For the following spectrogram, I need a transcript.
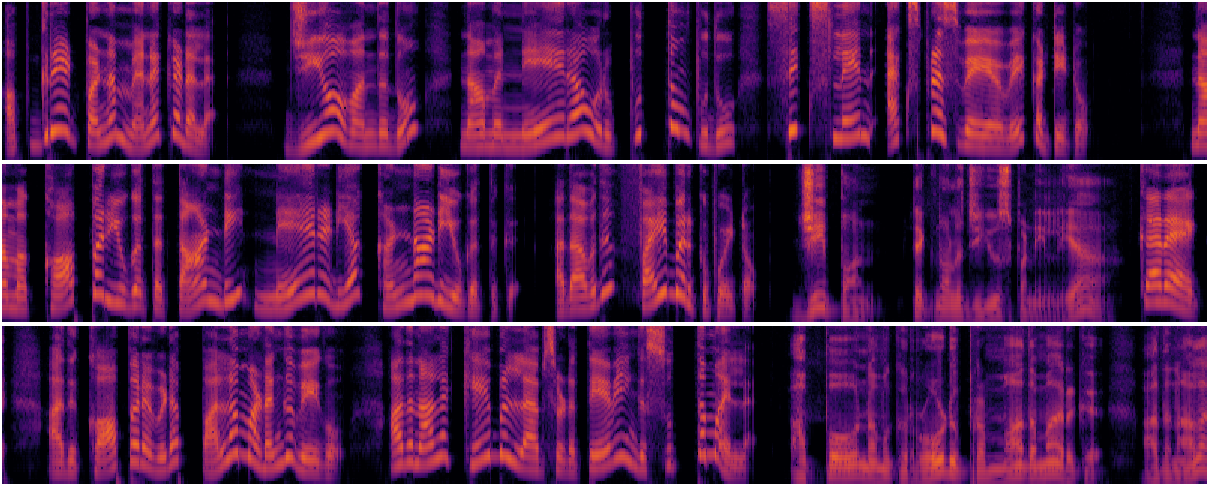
அப்கிரேட் பண்ண மெனக்கெடல. ஜியோ வந்ததும் நாம நேரா ஒரு புத்தம் புது சிக்ஸ் லேன் எக்ஸ்பிரஸ் வேயவே கட்டிட்டோம். நாம காப்பர் யுகத்தை தாண்டி நேரடியா கண்ணாடி யுகத்துக்கு அதாவது ஃபைபருக்கு போயிட்டோம். ஜிபான் டெக்னாலஜி யூஸ் பண்ணி இல்லையா கரெக்ட். அது காப்பரை விட பல மடங்கு வேகம். அதனால கேபிள் லேப்ஸோட தேவை இங்க சுத்தமா இல்ல. அப்போ நமக்கு ரோடு பிரமாதமா இருக்கு. அதனால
